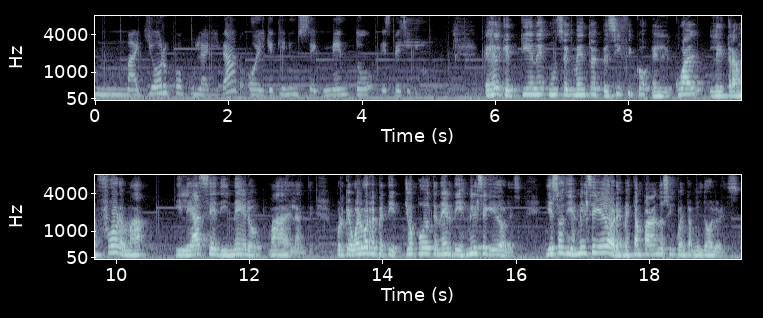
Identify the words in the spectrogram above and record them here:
mayor popularidad o el que tiene un segmento específico? Es el que tiene un segmento específico en el cual le transforma y le hace dinero más adelante. Porque vuelvo a repetir, yo puedo tener 10.000 seguidores y esos 10.000 seguidores me están pagando 50 mil dólares.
